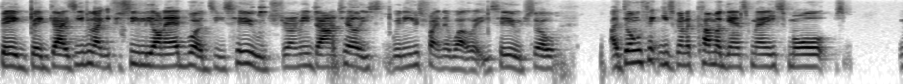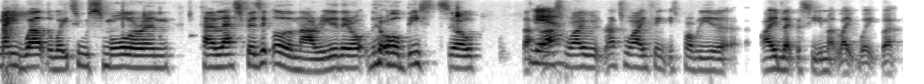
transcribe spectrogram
big, big guys. Even like if you see Leon Edwards, he's huge. Do you know what I mean? Darren Till, he's when he was fighting at welterweight, he's huge. So I don't think he's going to come against many small, many welterweights who are smaller and kind of less physical than that. Really, they're all, they're all beasts. So that, Yeah. that's why we- that's why I think he's probably. Uh, I'd like to see him at lightweight, but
